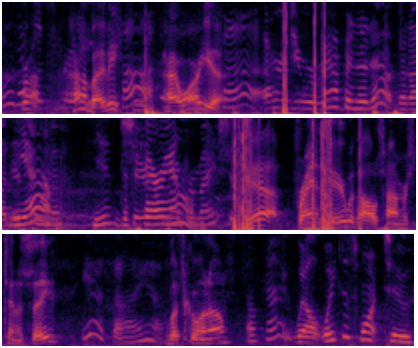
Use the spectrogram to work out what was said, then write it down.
Oh, that looks pretty. Hi, baby. Hi. How are you? Hi. I heard you were wrapping it up, but I didn't Yeah, want you just share carry some on. information. Yeah, Fran's here with Alzheimer's Tennessee. Yes, I am. What's going on? Okay. Well, we just want to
